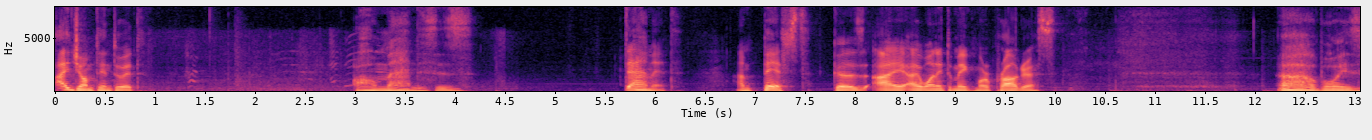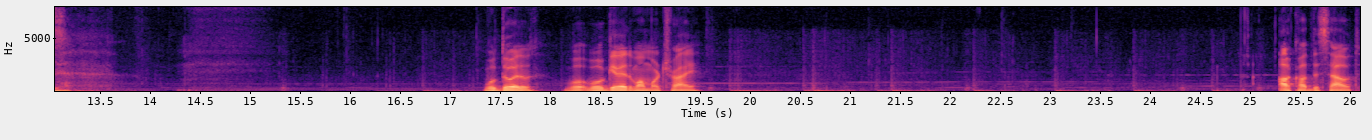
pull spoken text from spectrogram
I jumped into it. Oh man, this is... Damn it. I'm pissed because I, I wanted to make more progress. Oh, boys. We'll do it. We'll, we'll give it one more try. I'll cut this out.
